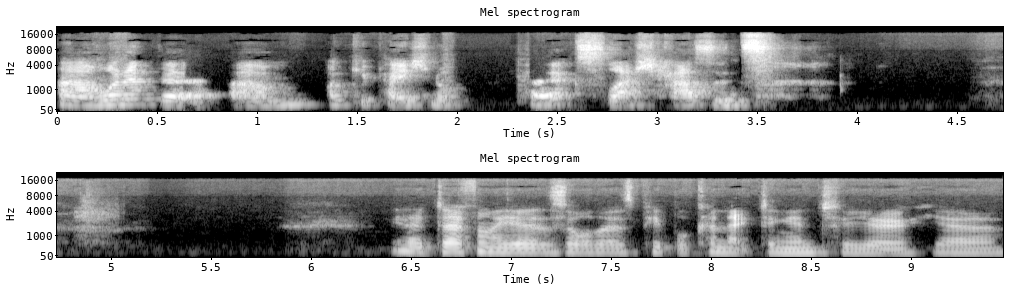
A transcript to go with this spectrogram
uh, one of the um, occupational perks slash hazards. Yeah, it definitely is. All those people connecting into you. Yeah.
